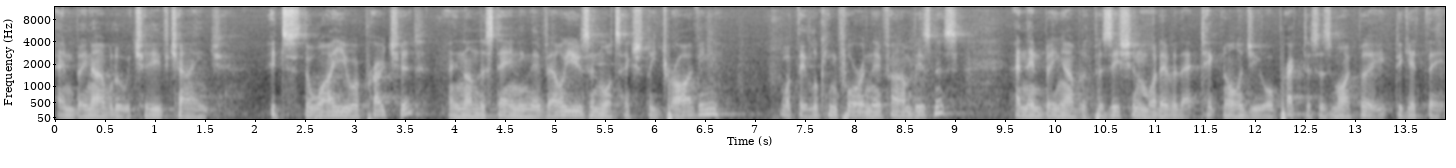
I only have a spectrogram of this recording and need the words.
and been able to achieve change. It's the way you approach it and understanding their values and what's actually driving what they're looking for in their farm business and then being able to position whatever that technology or practices might be to get there.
